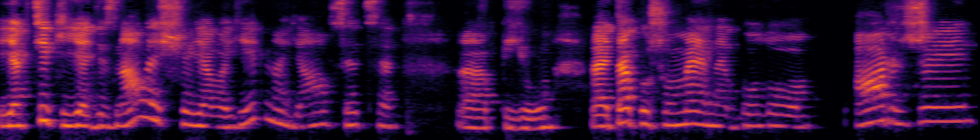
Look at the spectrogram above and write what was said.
Як тільки я дізналася, що я вагітна, я все це е, п'ю. Е, також у мене було арджі,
